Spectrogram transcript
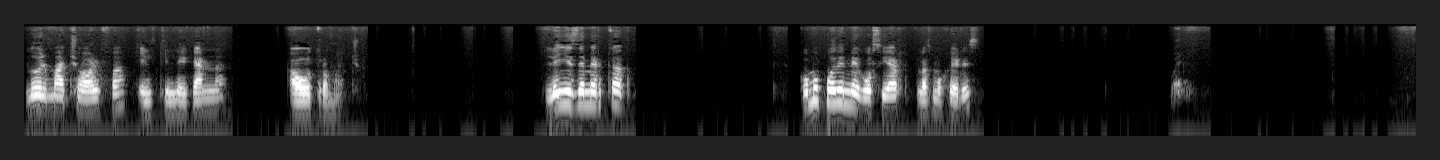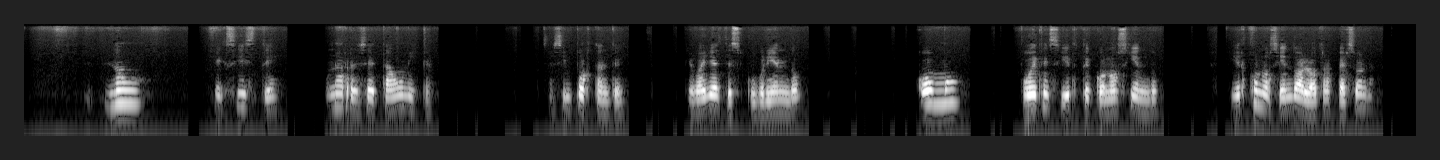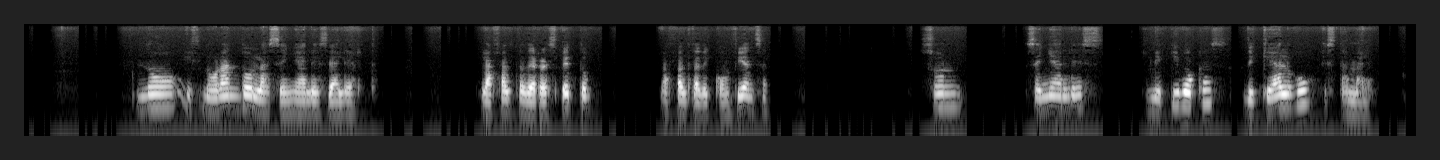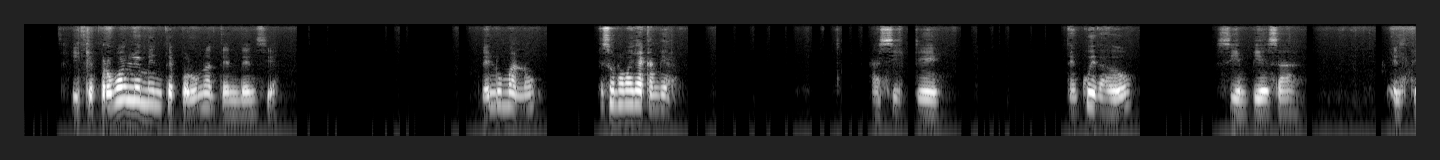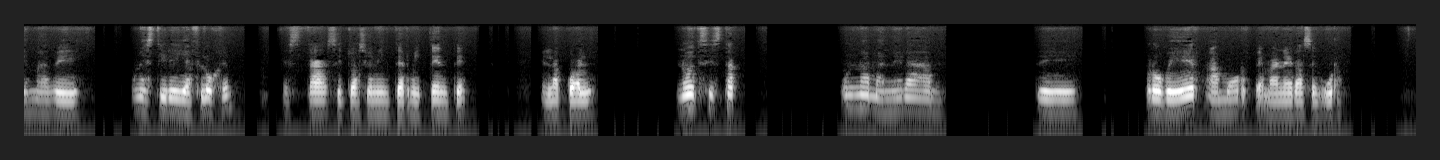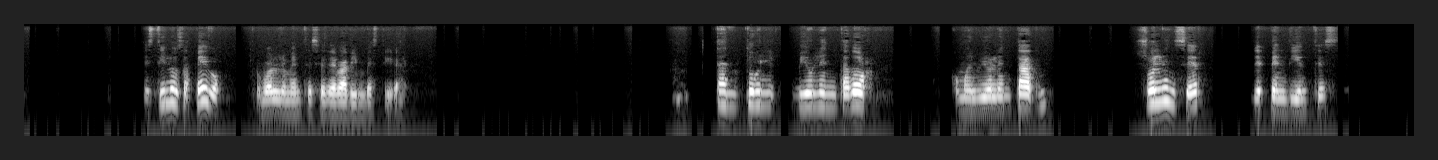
no el macho alfa el que le gana a otro macho. Leyes de mercado. ¿Cómo pueden negociar las mujeres? No existe una receta única. Es importante que vayas descubriendo cómo puedes irte conociendo, ir conociendo a la otra persona, no ignorando las señales de alerta, la falta de respeto, la falta de confianza. son señales inequívocas de que algo está mal y que probablemente por una tendencia del humano eso no vaya a cambiar. Así que ten cuidado si empieza el tema de un estire y afloje, esta situación intermitente en la cual no exista una manera de proveer amor de manera segura. Estilos de apego probablemente se deba de investigar. Tanto el violentador como el violentado suelen ser dependientes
